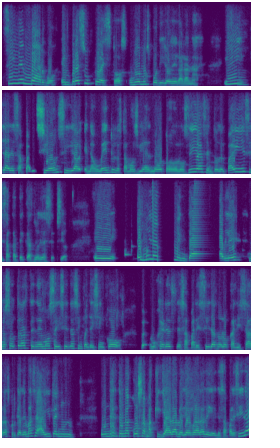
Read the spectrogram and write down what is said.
Sin embargo, en presupuestos no hemos podido llegar a nada. Y mm. la desaparición sigue en aumento y lo estamos viendo todos los días en todo el país y Zacatecas no es la excepción. Eh, es muy lamentable, nosotras tenemos 655 mujeres desaparecidas, no localizadas, porque además ahí traen un, una cosa maquillada media rara de desaparecidas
